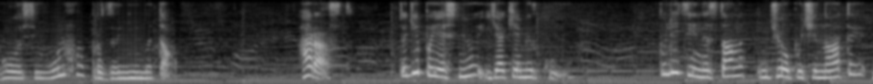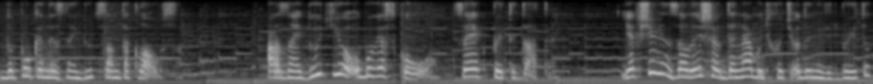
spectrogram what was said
В голосі Вульфа продзвенів метал. Гаразд, тоді поясню, як я міркую. Поліції не стануть нічого починати, допоки не знайдуть Санта Клауса. А знайдуть його обов'язково, це як пити дати. Якщо він залишив де-небудь хоч один відбиток,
